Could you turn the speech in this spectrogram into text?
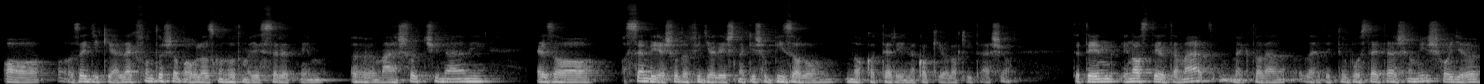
a, az egyik ilyen legfontosabb, ahol azt gondoltam, hogy ezt szeretném máshogy csinálni, ez a, a személyes odafigyelésnek és a bizalomnak a terének a kialakítása. Tehát én, én azt éltem át, meg talán lehet egy több osztálytársam is, hogy,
